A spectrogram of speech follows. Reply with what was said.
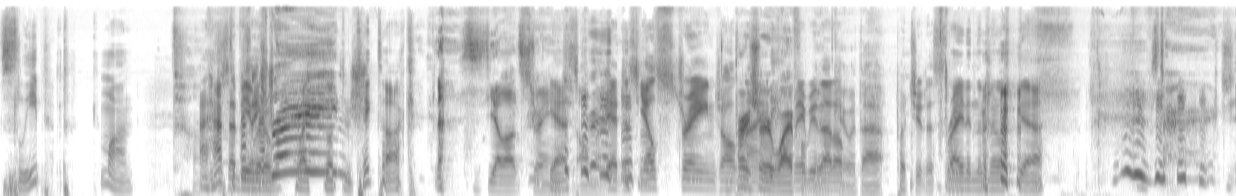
sleep? Come on. I have to be to able say, to like go through "Strange!" TikTok. Just yell out strange. Yeah, all night. yeah, just yell strange all I'm pretty night. sure your wife Maybe will be that'll okay with that. put you to sleep. right in the middle. Yeah.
